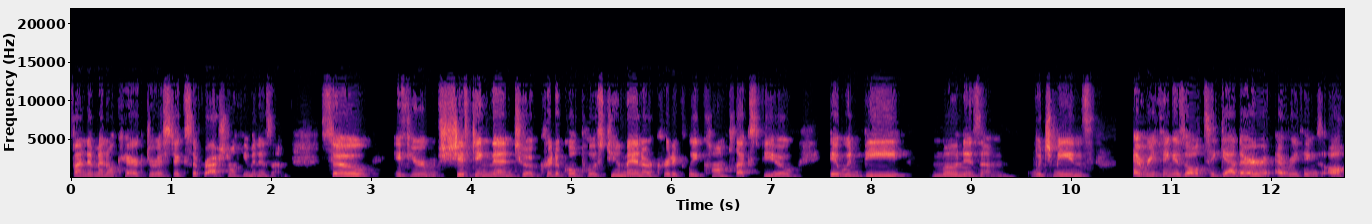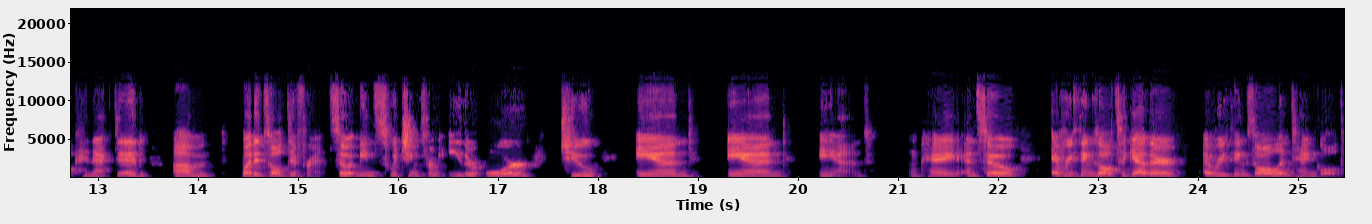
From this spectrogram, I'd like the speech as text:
fundamental characteristics of rational humanism. So, if you're shifting then to a critical post human or critically complex view, it would be monism, which means everything is all together, everything's all connected, um, but it's all different. So it means switching from either or to and, and, and. Okay. And so everything's all together, everything's all entangled,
